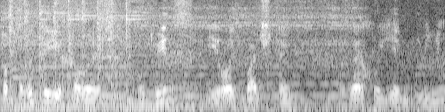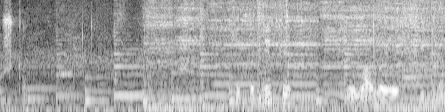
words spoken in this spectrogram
Тобто ви приїхали у Твінс і ось бачите, зверху є менюшка. Зупинити криваве весілля.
